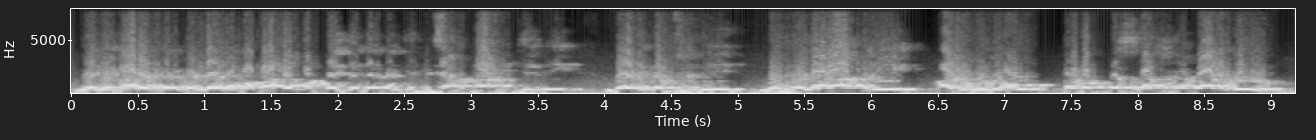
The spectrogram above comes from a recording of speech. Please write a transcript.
వేరే భార్య వెళ్ళారేమో మాట జగన్ అని చెప్పేసి ఆమె భావించింది బయటకు వచ్చింది. నిన్న రాత్రి అడుగులు ప్రవక్త యొక్క అడుగులు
